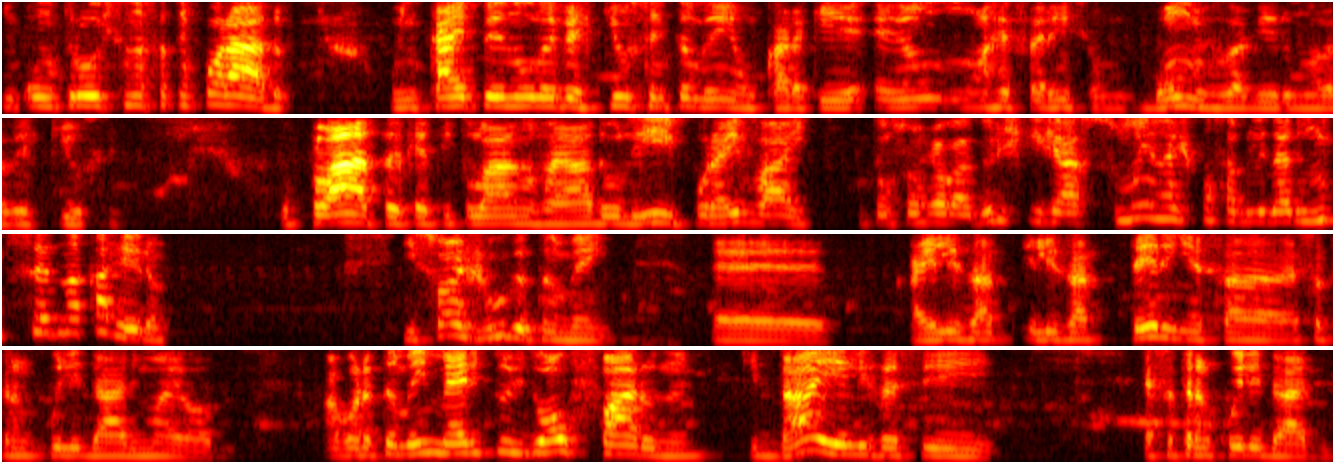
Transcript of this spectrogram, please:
encontrou isso nessa temporada. O Encaipe no Leverkusen também é um cara que é uma referência, um bom zagueiro no Leverkusen. O Plata, que é titular no Valladolid, por aí vai. Então são jogadores que já assumem a responsabilidade muito cedo na carreira. Isso ajuda também é, a eles a, eles a terem essa, essa tranquilidade maior. Agora também méritos do Alfaro, né? Que dá a eles esse, essa tranquilidade.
